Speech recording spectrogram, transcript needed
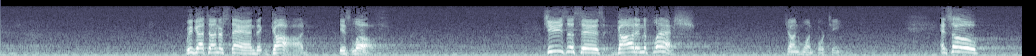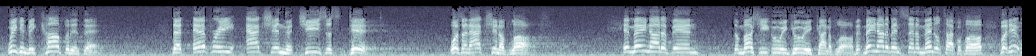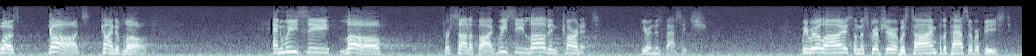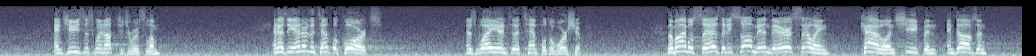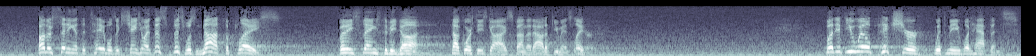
We've got to understand that God is love. Jesus is God in the flesh. John 1 14. And so we can be confident then that every action that Jesus did was an action of love. It may not have been the mushy, ooey gooey kind of love. It may not have been sentimental type of love, but it was God's kind of love. And we see love personified. We see love incarnate here in this passage. We realize from the scripture it was time for the Passover feast. And Jesus went up to Jerusalem. And as he entered the temple courts, his way into the temple to worship, the Bible says that he saw men there selling cattle and sheep and, and doves. And Others sitting at the tables exchanging. This, this was not the place for these things to be done. Now, of course, these guys found that out a few minutes later. But if you will, picture with me what happens.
